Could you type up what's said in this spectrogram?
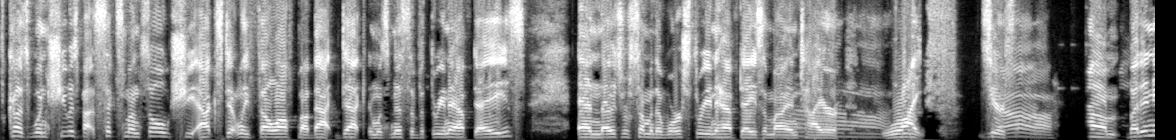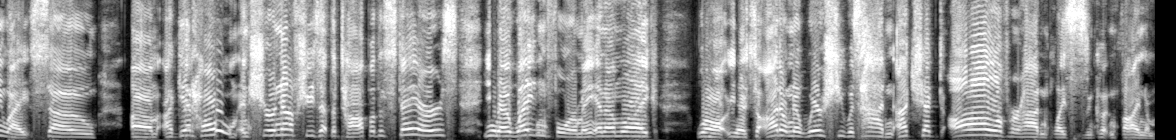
Because when she was about six months old, she accidentally fell off my back deck and was missing for three and a half days. And those were some of the worst three and a half days of my entire Ah, life. Seriously. Yeah. Um, but anyway, so um, I get home, and sure enough, she's at the top of the stairs, you know, waiting for me. And I'm like, well, you know, so I don't know where she was hiding. I checked all of her hiding places and couldn't find them.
